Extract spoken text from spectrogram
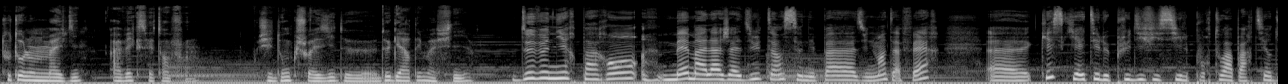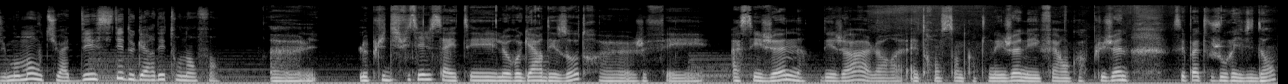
tout au long de ma vie avec cet enfant. J'ai donc choisi de, de garder ma fille. Devenir parent, même à l'âge adulte, hein, ce n'est pas une mince affaire. Euh, Qu'est-ce qui a été le plus difficile pour toi à partir du moment où tu as décidé de garder ton enfant? Euh, le plus difficile, ça a été le regard des autres. Euh, je fais assez jeune déjà, alors être enceinte quand on est jeune et faire encore plus jeune, c'est pas toujours évident.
